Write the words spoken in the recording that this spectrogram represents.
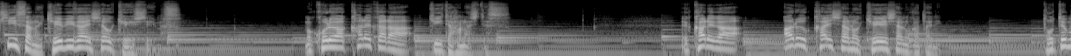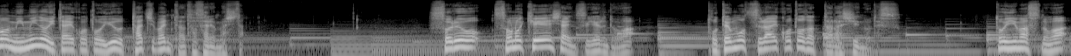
小さな警備会社を経営しています。まこれは彼から聞いた話です。彼がある会社の経営者の方にとても耳の痛いことを言う立場に立たされました。それをその経営者に告げるのはとても辛いことだったらしいのです。と言いますのは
